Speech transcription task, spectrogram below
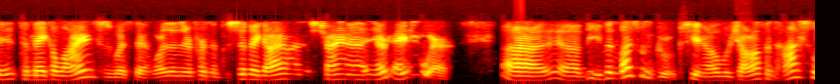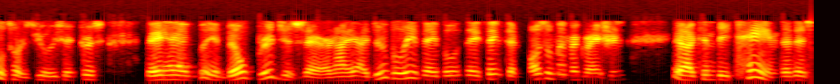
to make alliances with them, whether they're from the Pacific Islands, China, anywhere uh, uh, even Muslim groups, you know, which are often hostile towards Jewish interests, they have they built bridges there, and I, I do believe they they think that Muslim immigration uh, can be tamed, that it's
